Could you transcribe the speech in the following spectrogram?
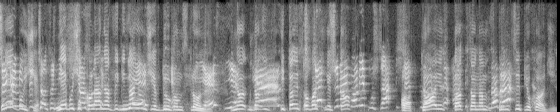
czekaj nie bój się, nie bój się, kolana wyginają się w drugą stronę. no, no i, i to jest o właśnie to, o, to no, jest to, co nam w pryncypiu chodzi.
